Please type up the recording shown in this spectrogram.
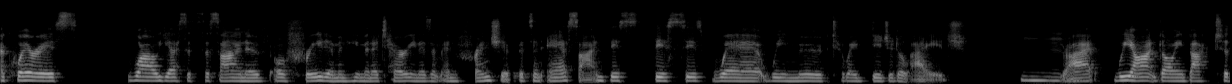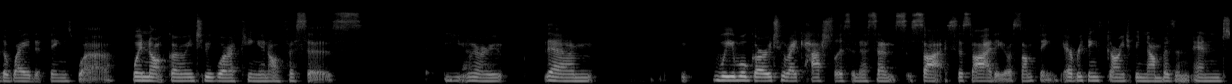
aquarius while yes it's the sign of of freedom and humanitarianism and friendship it's an air sign. This this is where we move to a digital age mm. right? We aren't going back to the way that things were. We're not going to be working in offices. You know um we will go to a cashless in a sense society or something. Everything's going to be numbers and and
